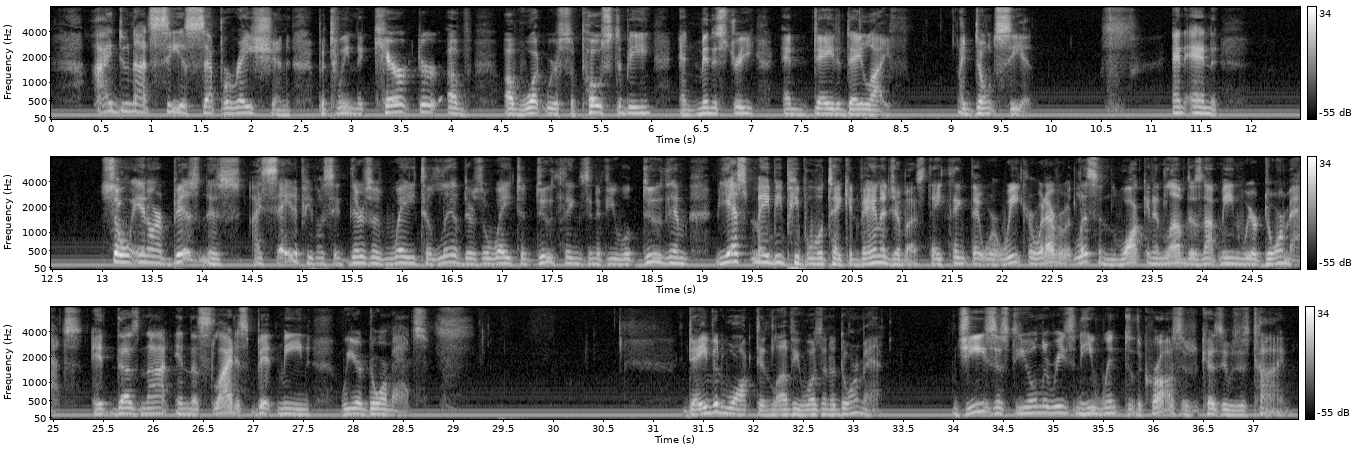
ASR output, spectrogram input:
I do not see a separation between the character of of what we're supposed to be and ministry and day-to-day life. I don't see it. And and so in our business, I say to people, I say, there's a way to live, there's a way to do things, and if you will do them, yes, maybe people will take advantage of us. They think that we're weak or whatever. But listen, walking in love does not mean we're doormats. It does not in the slightest bit mean we are doormats. David walked in love, he wasn't a doormat. Jesus, the only reason he went to the cross is because it was his time.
